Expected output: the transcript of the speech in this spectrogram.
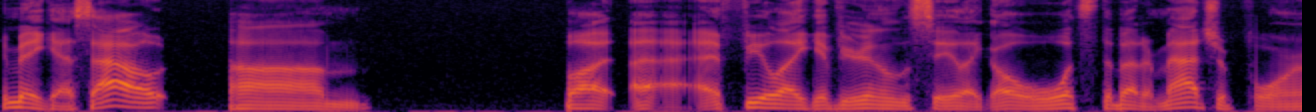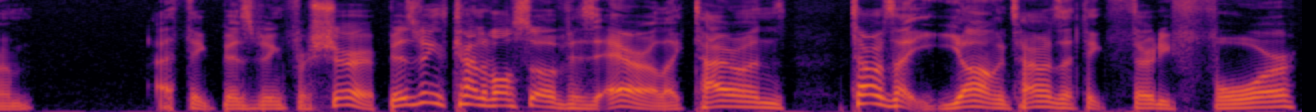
He may guess out, um, but I, I feel like if you're gonna say like, oh, what's the better matchup for him? I think Bisbing for sure. Bisping's kind of also of his era. Like Tyron's Tyron's not young. Tyron's I think 34,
